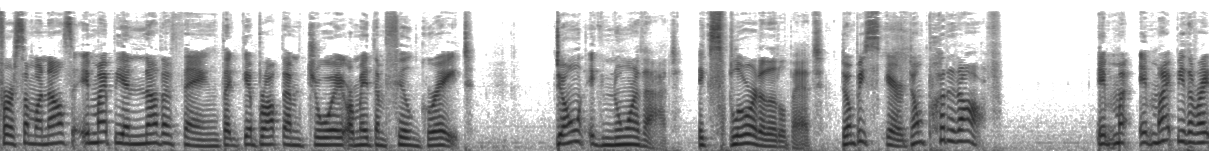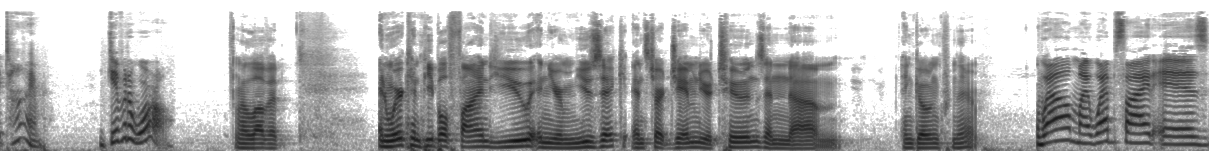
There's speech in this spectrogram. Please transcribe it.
for someone else, it might be another thing that get, brought them joy or made them feel great. Don't ignore that. Explore it a little bit. Don't be scared. Don't put it off. It might it might be the right time. Give it a whirl. I love it. And where can people find you and your music and start jamming your tunes and um, and going from there? Well, my website is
